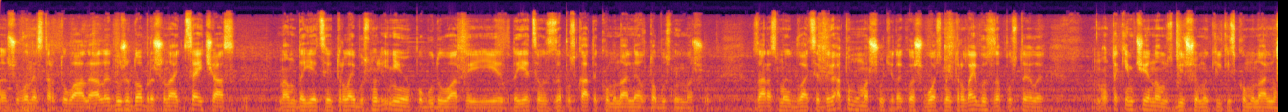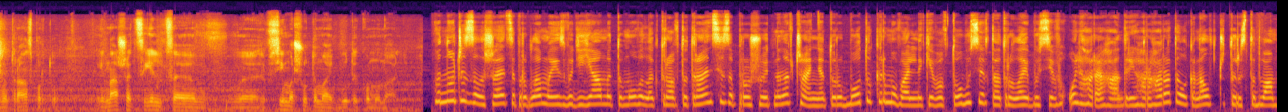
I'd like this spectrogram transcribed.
щоб вони стартували. Але дуже добре, що навіть цей час нам вдається і тролейбусну лінію побудувати, і вдається запускати комунальний автобусний маршрут. Зараз ми в 29-му маршруті, також 8-й тролейбус запустили. Ну, таким чином збільшуємо кількість комунального транспорту. І наша ціль це всі маршрути мають бути комунальні. Водночас залишається проблема із водіями, тому в електроавтотрансі запрошують на навчання та роботу кермувальників автобусів та тролейбусів. Ольга Рега, Андрій Гаргара, телеканал 402.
